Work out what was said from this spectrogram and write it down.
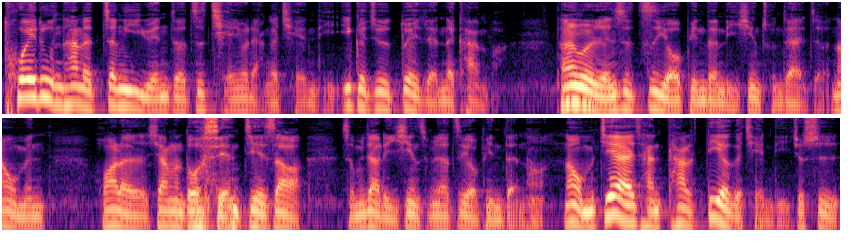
推论他的正义原则之前有两个前提，一个就是对人的看法，他认为人是自由、平等、理性存在者。那我们花了相当多时间介绍什么叫理性，什么叫自由、平等哈。那我们接下来谈他的第二个前提，就是。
